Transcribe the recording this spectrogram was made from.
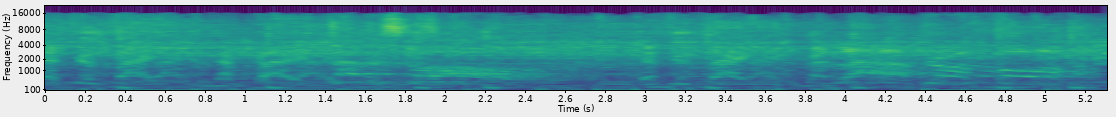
If you think that being dead is cool. If you think can live, you're a fool.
